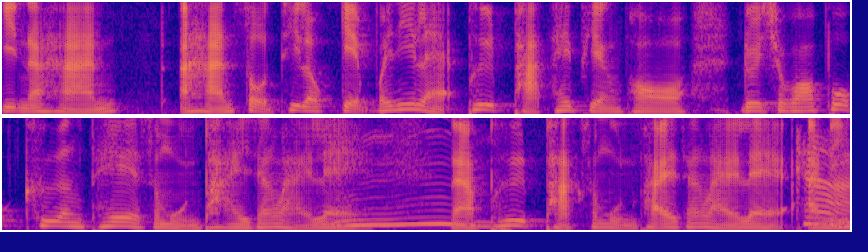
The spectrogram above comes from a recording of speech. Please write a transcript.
กินอาหารอาหารสดที่เราเก็บไว้นี่แหละ พืชผักให้เพียงพอ โดยเฉพาะพวกเครื่องเทศสมุนไพรทั้งหลายแหล่อืมนะพืชผักสมุนไพรทั้งหลายแหล่ค่ะอันนี้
